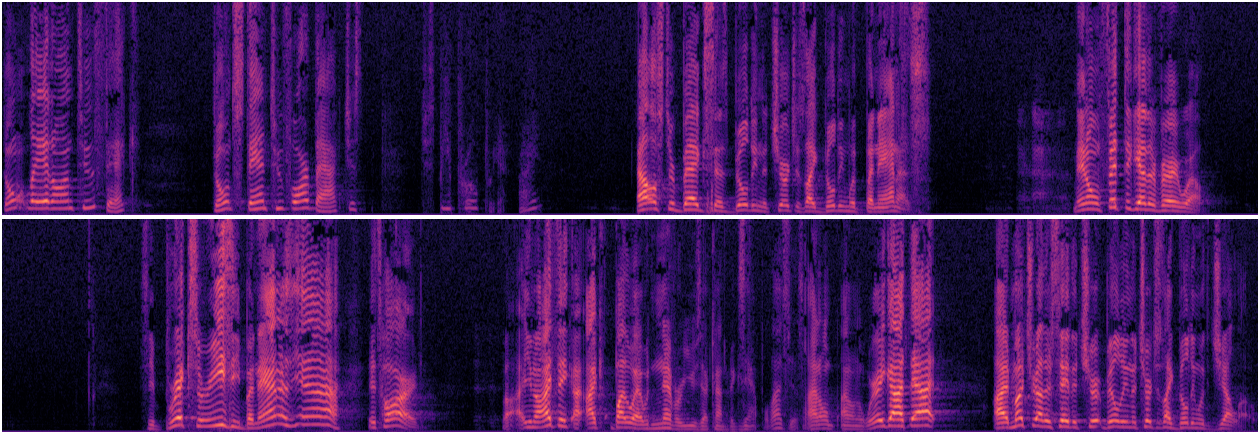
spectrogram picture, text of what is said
Don't lay it on too thick. Don't stand too far back. Just, just be appropriate, right? Alistair Begg says building the church is like building with bananas. They don't fit together very well. See, bricks are easy. Bananas, yeah, it's hard. You know, I think, I, I, by the way, I would never use that kind of example. That's just, I don't, I don't know where he got that. I'd much rather say the church, building the church is like building with jello,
